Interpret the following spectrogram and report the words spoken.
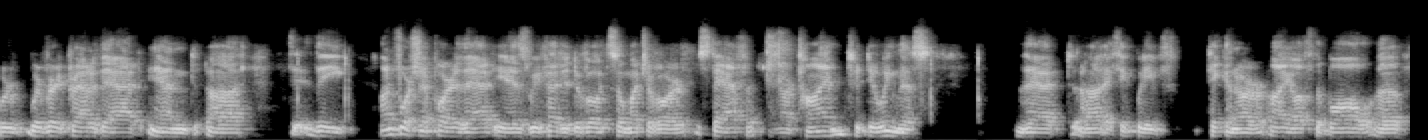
we're we're very proud of that, and uh, the, the unfortunate part of that is we've had to devote so much of our staff and our time to doing this that uh, I think we've taken our eye off the ball of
